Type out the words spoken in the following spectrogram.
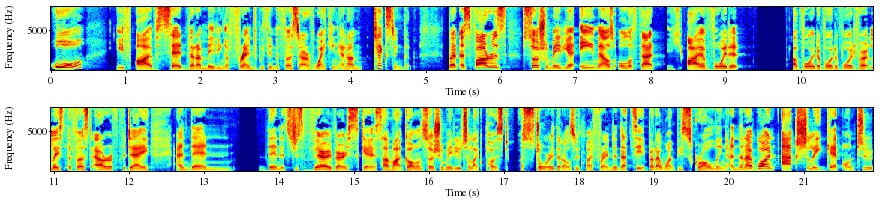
or if I've said that I'm meeting a friend within the first hour of waking and I'm texting them. But as far as social media, emails, all of that, I avoid it, avoid, avoid, avoid for at least the first hour of the day. And then then it's just very, very scarce. I might go on social media to like post a story that I was with my friend and that's it, but I won't be scrolling. And then I won't actually get onto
